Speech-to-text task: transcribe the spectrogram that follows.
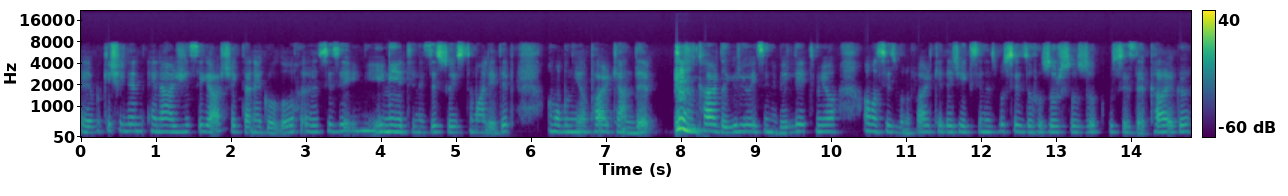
E, bu kişinin enerjisi gerçekten egolu. E, sizi niyetinizi suistimal edip ama bunu yaparken de karda yürüyor, izini belli etmiyor. Ama siz bunu fark edeceksiniz. Bu sizde huzursuzluk, bu sizde kaygı,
